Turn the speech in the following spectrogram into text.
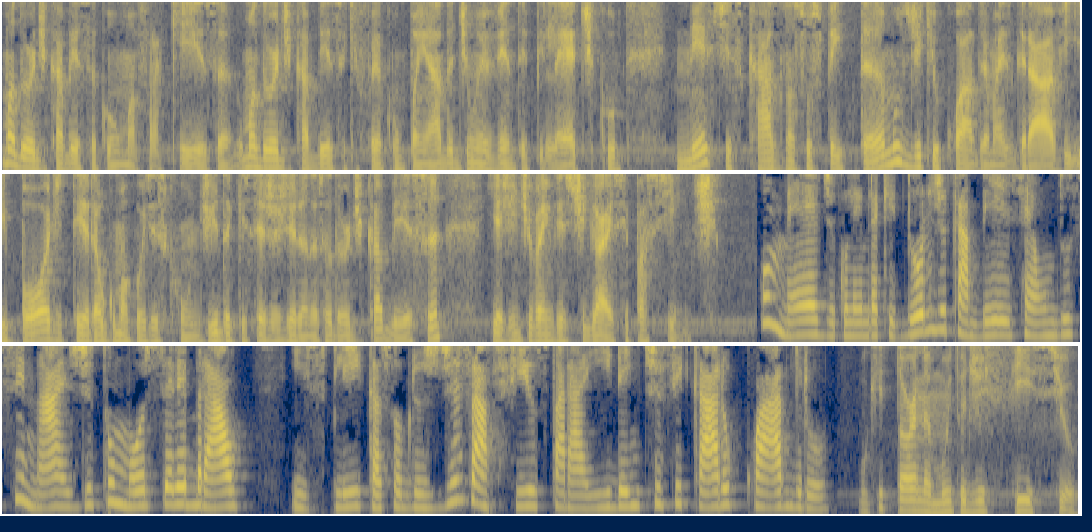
uma dor de cabeça com uma fraqueza, uma dor de cabeça que foi acompanhada de um evento epilético, nestes casos nós suspeitamos de que o quadro é mais grave e pode ter alguma coisa escondida que esteja gerando essa dor de cabeça e a gente vai investigar esse paciente. O médico lembra que dor de cabeça é um dos sinais de tumor cerebral e explica sobre os desafios para identificar o quadro. O que torna muito difícil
